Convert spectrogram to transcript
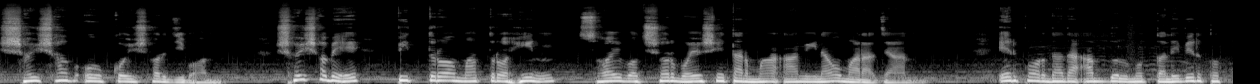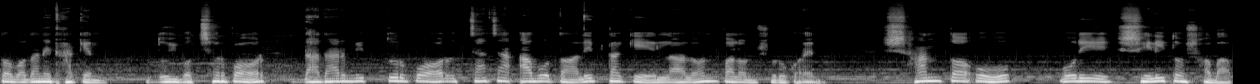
শৈশব ও কৈশোর জীবন। শৈশবে পিত্র মাত্রহীন ছয় বৎসর বয়সে তার মা আমিনাও মারা যান। এরপর দাদা আব্দুল মুত্তালিবের তত্ত্বাবধানে থাকেন। দুই বছর পর দাদার মৃত্যুর পর চাচা আবু তালিব তাকে লালন পালন শুরু করেন। শান্ত ও পরিশীলিত স্বভাব।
